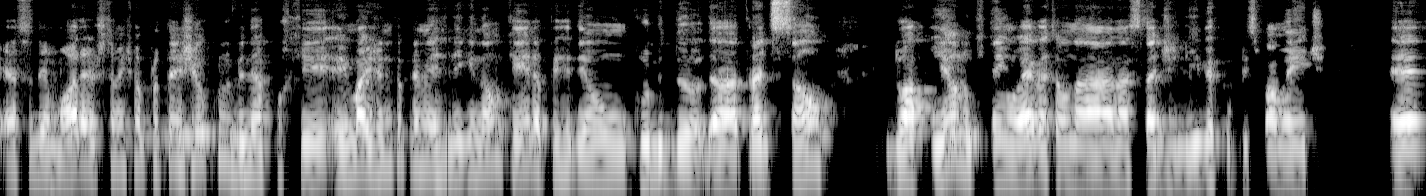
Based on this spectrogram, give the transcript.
essa demora é justamente para proteger o clube, né? Porque eu imagino que a Premier League não queira perder um clube do, da tradição, do apelo que tem o Everton na, na cidade de Liverpool, principalmente é,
